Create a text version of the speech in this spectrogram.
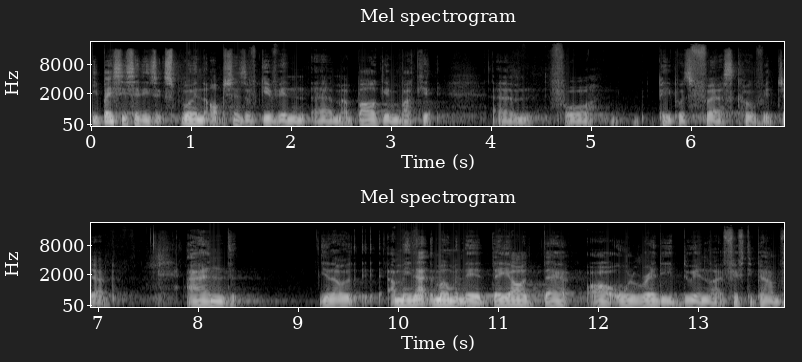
He basically said he's exploring the options of giving um, a bargain bucket um, for people's first COVID jab, and you know, I mean, at the moment they they are they are already doing like fifty pound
